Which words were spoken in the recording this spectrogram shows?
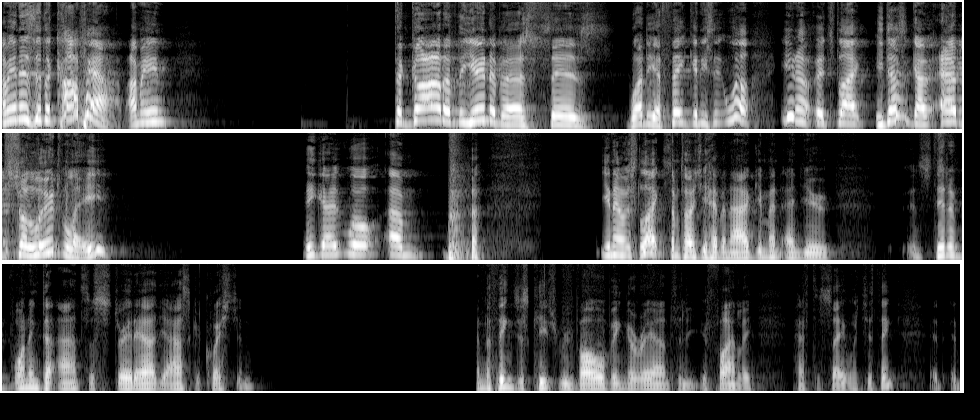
I mean, is it a cop out? I mean, the God of the universe says, What do you think? And he says, Well, you know, it's like he doesn't go absolutely. He goes, well, um, you know, it's like sometimes you have an argument and you, instead of wanting to answer straight out, you ask a question. And the thing just keeps revolving around till you finally have to say what you think. It, it,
